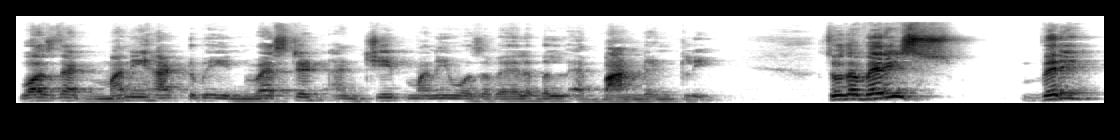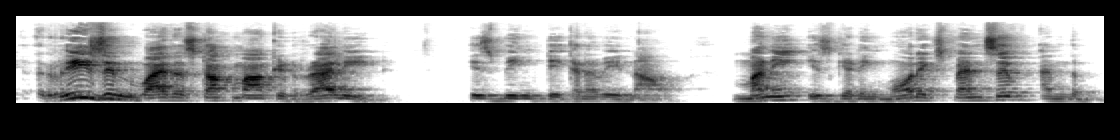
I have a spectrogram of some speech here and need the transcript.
was that money had to be invested and cheap money was available abundantly. So the very, very reason why the stock market rallied is being taken away now. Money is getting more expensive and the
